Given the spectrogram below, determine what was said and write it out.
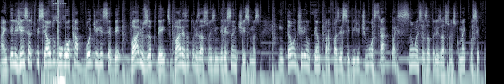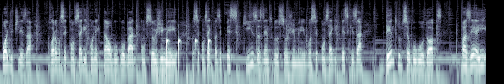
A inteligência artificial do Google acabou de receber vários updates, várias atualizações interessantíssimas. Então eu tirei um tempo para fazer esse vídeo e te mostrar quais são essas atualizações, como é que você pode utilizar. Agora você consegue conectar o Google Bard com seu Gmail, você consegue fazer pesquisas dentro do seu Gmail, você consegue pesquisar dentro do seu Google Docs, fazer aí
